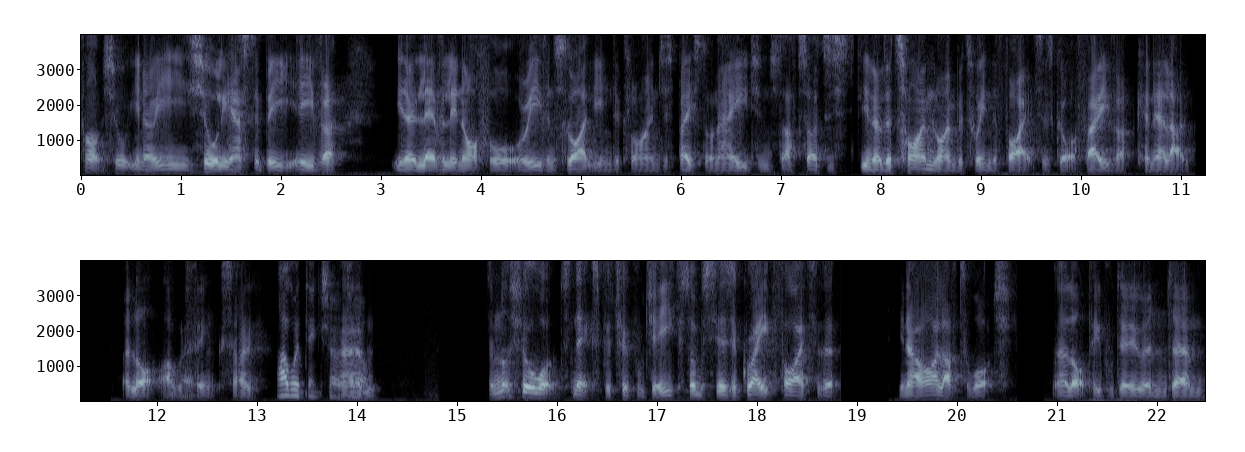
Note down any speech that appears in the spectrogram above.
can't sure, you know, he surely has to be either you know, leveling off or, or even slightly in decline just based on age and stuff. So I just, you know, the timeline between the fights has got to favour Canelo a lot, I would right. think. So I would think so um, I'm not sure what's next for Triple G because obviously there's a great fighter that, you know, I love to watch. A lot of people do. And um,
